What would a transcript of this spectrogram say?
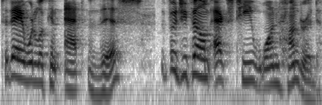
Today we're looking at this, the Fujifilm X-T100.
